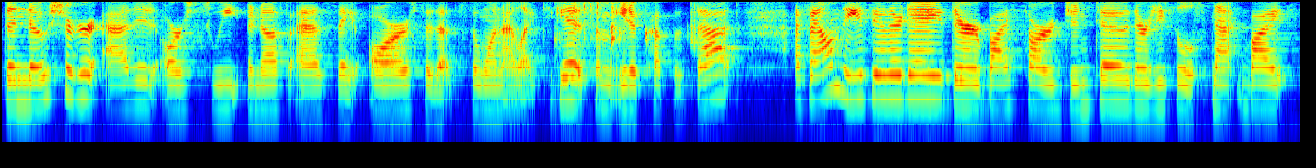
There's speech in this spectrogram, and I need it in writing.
the no sugar added are sweet enough as they are, so that's the one I like to get. So I'm gonna eat a cup of that. I found these the other day. They're by Sargento. They're these little snack bites.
